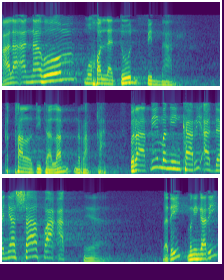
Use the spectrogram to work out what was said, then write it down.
ala annahum mukhalladun finnar kekal di dalam neraka berarti mengingkari adanya syafaat ya berarti mengingkari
